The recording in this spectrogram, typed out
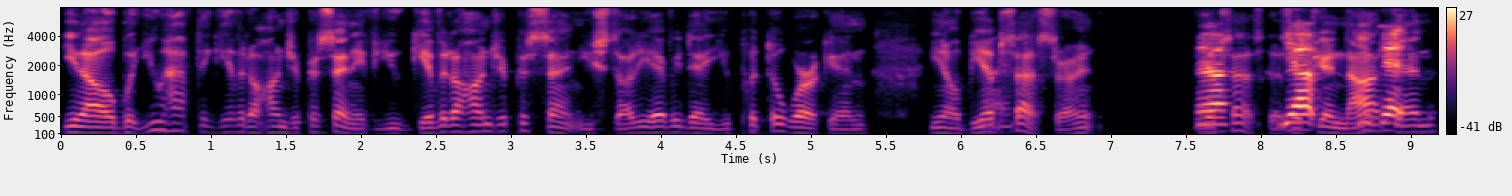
you know, but you have to give it 100%. If you give it 100%, you study every day, you put the work in, you know, be right. obsessed, right? Be yeah. obsessed. Because yep. if you're not, you get... then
